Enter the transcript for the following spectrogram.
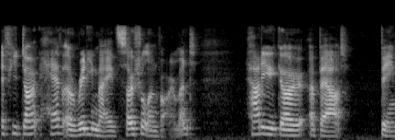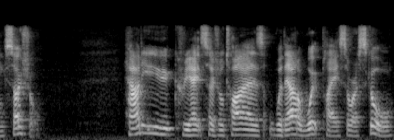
if you don't have a ready made social environment, how do you go about being social? How do you create social ties without a workplace or a school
